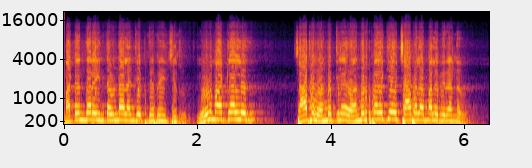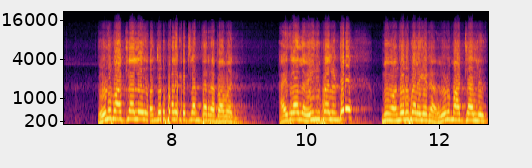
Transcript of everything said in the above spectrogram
మటన్ ధర ఇంత ఉండాలని చెప్పి నిర్ణయించారు. ఎవడు మాట్లాడలేదు. చేపలు వంద కిలో వంద రూపాయలకే చేపలు అమ్మాలి మీరు అన్నారు. ఎవడు మాట్లాడలేదు వంద రూపాయలకి ఎట్లా అమ్ముతారా బాబా అని హైదరాబాద్లో వెయ్యి రూపాయలు ఉంటే మేము వంద రూపాయలకి ఎట్లా ఎవడు మాట్లాడలేదు.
